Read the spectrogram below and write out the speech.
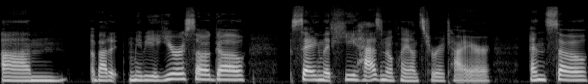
um, about it maybe a year or so ago saying that he has no plans to retire. And so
